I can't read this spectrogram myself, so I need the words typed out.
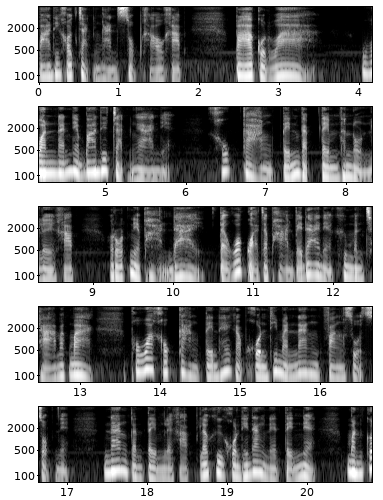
บ้านที่เขาจัดงานศพเขาครับ ปรากฏว่า วันนั้นเนี่ยบ้านที่จัดงานเนี่ย เขากางเต็นท์แบบเต็มถนนเลยครับ รถเนี่ยผ่านได้ แต่ว่ากว่าจะผ่านไปได้เนี่ยคือมันช้ามากๆ เพราะว่าเขากางเต็นท์ให้กับคนที่มานั่งฟังสวดศพเนี่ยนั่งกันเต็มเลยครับ แล้วคือคนที่นั่งอยู่ในเต็นท์เนี่ยมันก็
